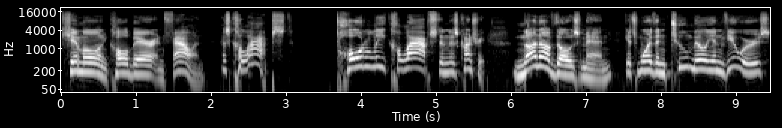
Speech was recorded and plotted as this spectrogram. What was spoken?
Kimmel and Colbert and Fallon, has collapsed. Totally collapsed in this country. None of those men gets more than 2 million viewers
